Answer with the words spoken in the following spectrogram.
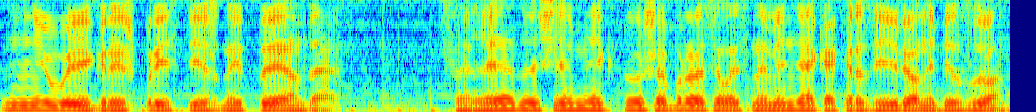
Не выиграешь престижный тендер. Следующий миг туша бросилась на меня, как разъяренный бизон.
